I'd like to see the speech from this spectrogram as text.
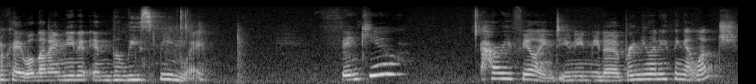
Okay, well then I mean it in the least mean way. Thank you? How are you feeling? Do you need me to bring you anything at lunch?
